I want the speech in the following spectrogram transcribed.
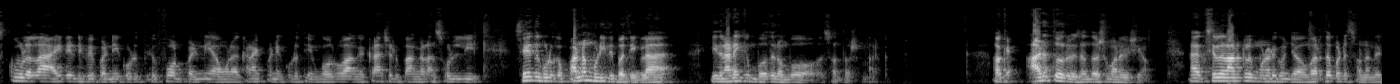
ஸ்கூலெல்லாம் ஐடென்டிஃபை பண்ணி கொடுத்து ஃபோன் பண்ணி அவங்கள கனெக்ட் பண்ணி கொடுத்து இவங்க வருவாங்க கிளாஸ் எடுப்பாங்கலாம் சொல்லி சேர்ந்து கொடுக்க பண்ண முடியுது பார்த்தீங்களா இது நினைக்கும் போது ரொம்ப சந்தோஷமாக இருக்கு. ஓகே அடுத்த ஒரு சந்தோஷமான விஷயம். நான் சில நாட்களுக்கு முன்னாடி கொஞ்சம் வருத்தப்பட்டு சொன்னேன். இந்த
